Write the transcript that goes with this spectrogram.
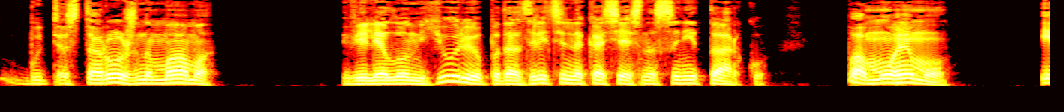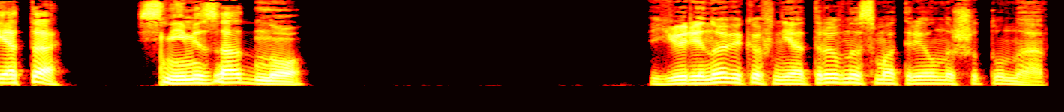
«Будь осторожна, мама!» — велел он Юрию, подозрительно косясь на санитарку. — По-моему, это с ними заодно. Юрий Новиков неотрывно смотрел на шатуна.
